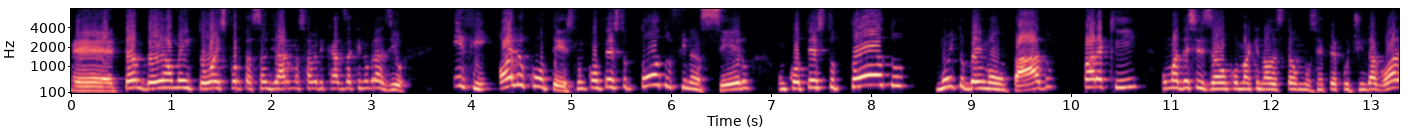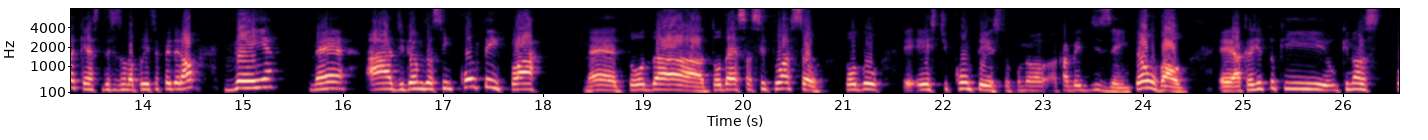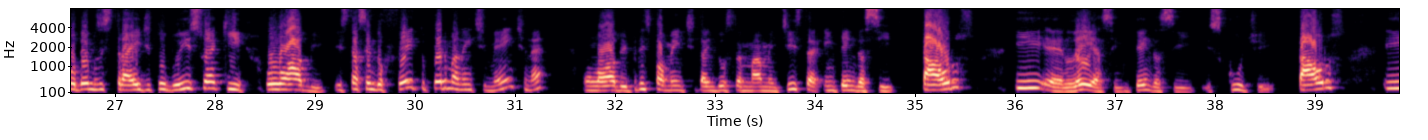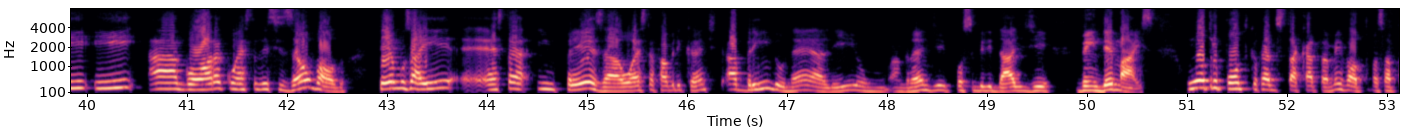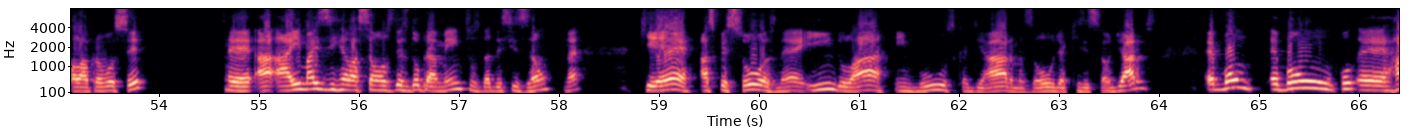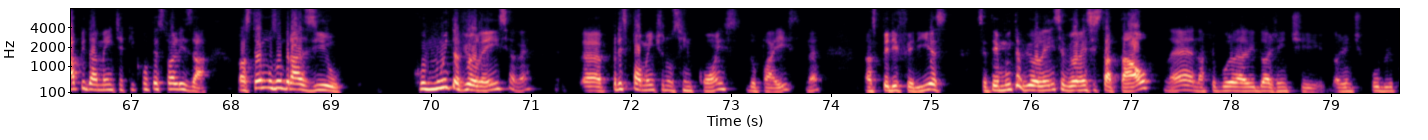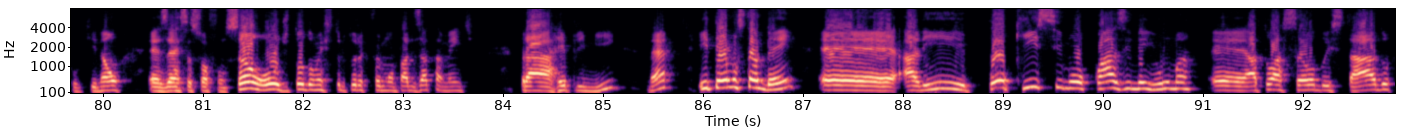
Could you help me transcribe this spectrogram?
é, também aumentou a exportação de armas fabricadas aqui no Brasil. Enfim, olha o contexto, um contexto todo financeiro, um contexto todo muito bem montado para que uma decisão como a que nós estamos repercutindo agora, que é essa decisão da Polícia Federal, venha né, a, digamos assim, contemplar né, toda, toda essa situação, todo este contexto, como eu acabei de dizer. Então, Valdo, é, acredito que o que nós podemos extrair de tudo isso é que o lobby está sendo feito permanentemente, né? Um lobby principalmente da indústria armamentista, entenda-se Taurus, e é, leia-se, entenda-se, escute Taurus, e, e agora, com esta decisão, Valdo, temos aí eh, esta empresa ou esta fabricante abrindo né, ali uma grande possibilidade de vender mais. Um outro ponto que eu quero destacar também, Valdo, passar a palavra para você, é, aí mais em relação aos desdobramentos da decisão, né, que é as pessoas né, indo lá em busca de armas ou de aquisição de armas, é bom, é bom é, rapidamente aqui contextualizar. Nós temos um Brasil com muita violência, né? É, principalmente nos rincões do país, né? Nas periferias, você tem muita violência, violência estatal, né? Na figura ali do agente, do agente público que não exerce a sua função ou de toda uma estrutura que foi montada exatamente para reprimir, né? E temos também é, ali pouquíssimo, quase nenhuma é, atuação do Estado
